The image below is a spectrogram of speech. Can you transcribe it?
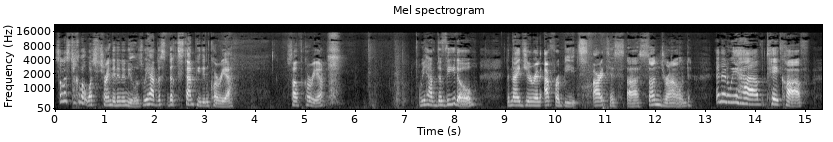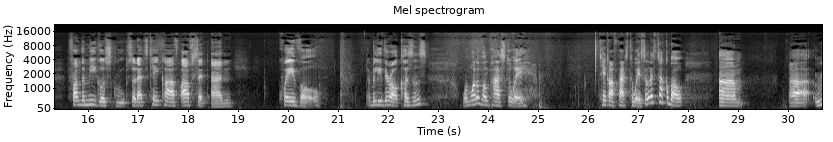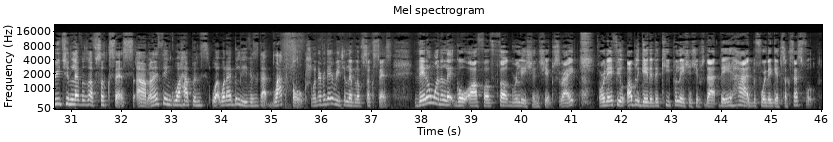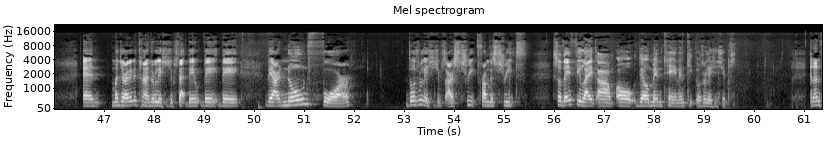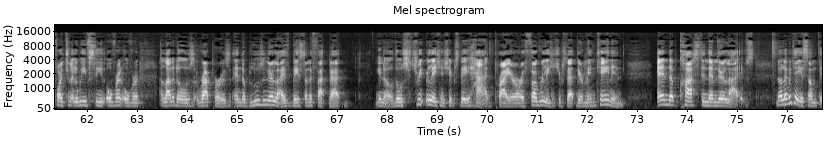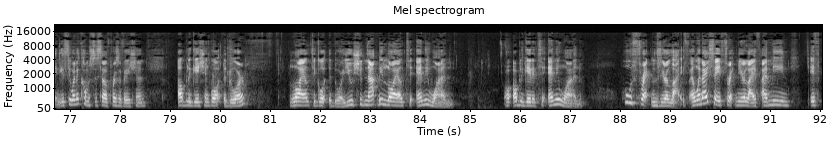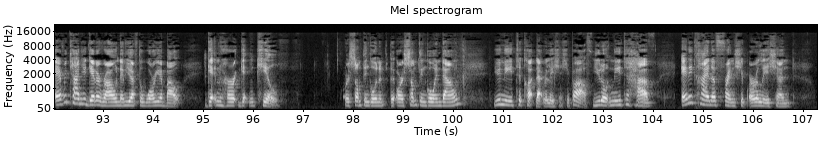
So let's talk about what's trending in the news. We have this, the stampede in Korea, South Korea. We have Davido, the Nigerian Afrobeats artist, uh, Son Drowned. And then we have Takeoff from the Migos group. So that's Takeoff, Offset, and Quavo. I believe they're all cousins. Well, one of them passed away. Takeoff passed away. So let's talk about um, uh, reaching levels of success. Um, and I think what happens, what, what I believe is that black folks, whenever they reach a level of success, they don't want to let go off of thug relationships, right? Or they feel obligated to keep relationships that they had before they get successful. And majority of the time, the relationships that they, they, they, they are known for, those relationships are street from the streets. So they feel like, um, oh, they'll maintain and keep those relationships. And unfortunately, we've seen over and over a lot of those rappers end up losing their life based on the fact that, you know, those street relationships they had prior or thug relationships that they're maintaining end up costing them their lives. Now, let me tell you something. You see, when it comes to self preservation, obligation go out the door, loyalty go out the door. You should not be loyal to anyone or obligated to anyone who threatens your life. And when I say threaten your life, I mean if every time you get around them, you have to worry about getting hurt, getting killed, or something going or something going down, you need to cut that relationship off. You don't need to have any kind of friendship or relation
